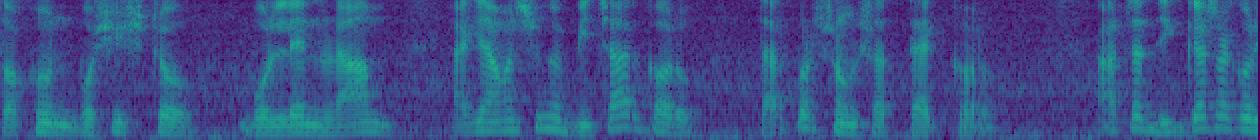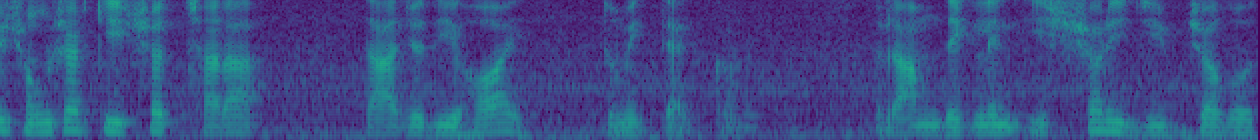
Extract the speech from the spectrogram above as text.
তখন বশিষ্ঠ বললেন, রাম, আগে আমার সঙ্গে বিচার করো, তারপর সংসার ত্যাগ করো। আচ্ছা জিজ্ঞাসা করি, সংসার কি ঈশ্বর ছাড়া? তা যদি হয়, তুমি ত্যাগ করো। রাম দেখলেন ঈশ্বরই জীবজগৎ,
